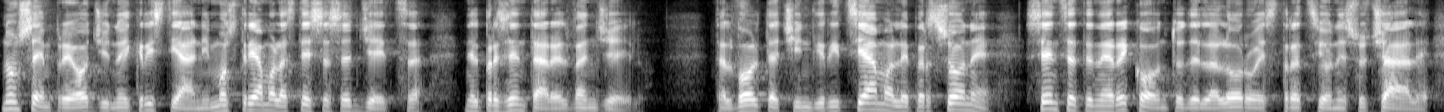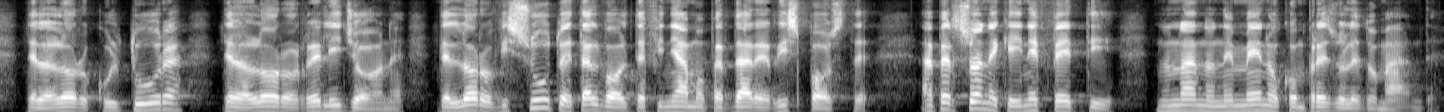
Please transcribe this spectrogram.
Non sempre oggi noi cristiani mostriamo la stessa saggezza nel presentare il Vangelo. Talvolta ci indirizziamo alle persone senza tenere conto della loro estrazione sociale, della loro cultura, della loro religione, del loro vissuto e talvolta finiamo per dare risposte a persone che in effetti non hanno nemmeno compreso le domande.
